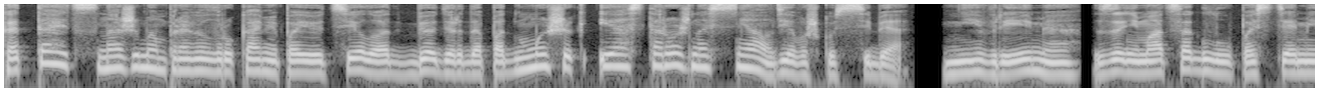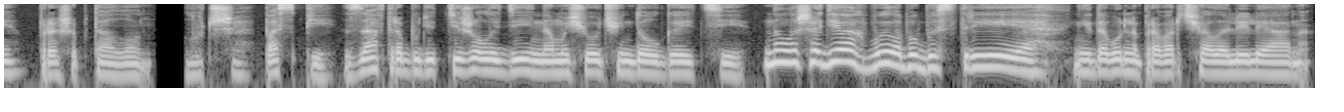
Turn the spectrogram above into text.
Катаец с нажимом провел руками по ее телу от бедер до подмышек и осторожно снял девушку с себя. «Не время заниматься глупостями», — прошептал он. «Лучше поспи. Завтра будет тяжелый день, нам еще очень долго идти». «На лошадях было бы быстрее», — недовольно проворчала Лилиана.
